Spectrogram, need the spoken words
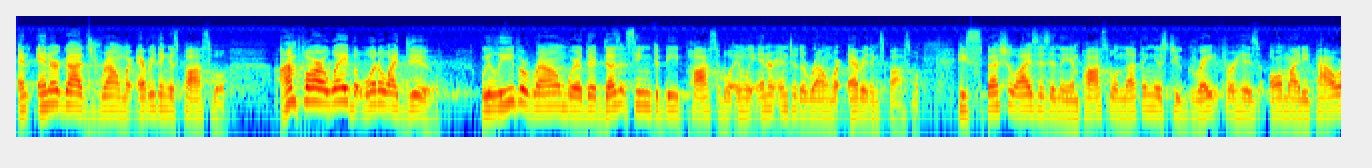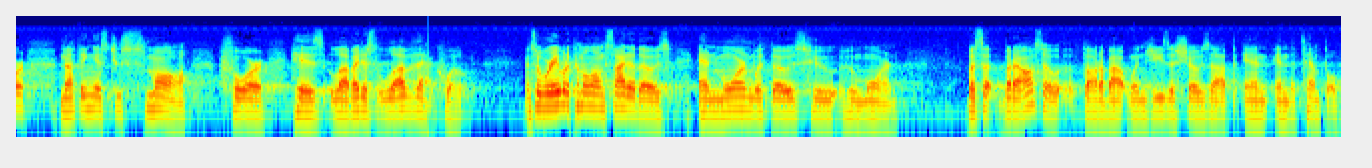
and enter God's realm where everything is possible. I'm far away, but what do I do? We leave a realm where there doesn't seem to be possible, and we enter into the realm where everything's possible. He specializes in the impossible. Nothing is too great for his almighty power, nothing is too small for his love. I just love that quote. And so we're able to come alongside of those and mourn with those who, who mourn. But, but I also thought about when Jesus shows up in, in the temple,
